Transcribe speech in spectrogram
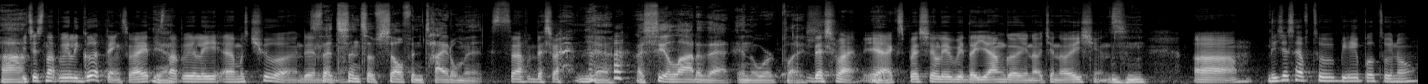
Ah. Which is not really good things, right? Yeah. It's not really uh, mature, and then It's that sense of self entitlement. self. That's right. Yeah. I see a lot of that in the workplace. That's right. Yeah, especially with the younger, you know, generations. Uh, they just have to be able to, you know,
